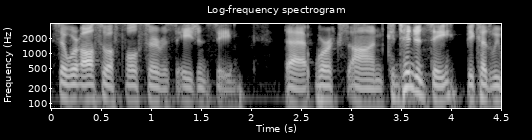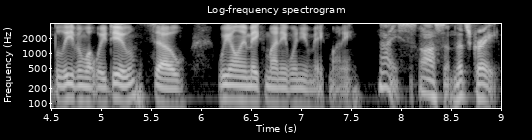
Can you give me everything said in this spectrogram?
So we're also a full service agency that works on contingency because we believe in what we do. So we only make money when you make money. Nice. Awesome. That's great.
